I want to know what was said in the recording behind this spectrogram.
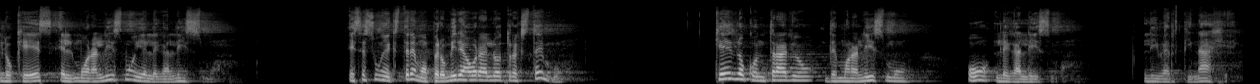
lo que es el moralismo y el legalismo. Ese es un extremo, pero mire ahora el otro extremo. ¿Qué es lo contrario de moralismo o legalismo? Libertinaje.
